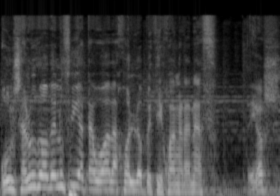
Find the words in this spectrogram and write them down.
Un saludo de Lucía Taboada, Juan López y Juan Aranaz. Adiós.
